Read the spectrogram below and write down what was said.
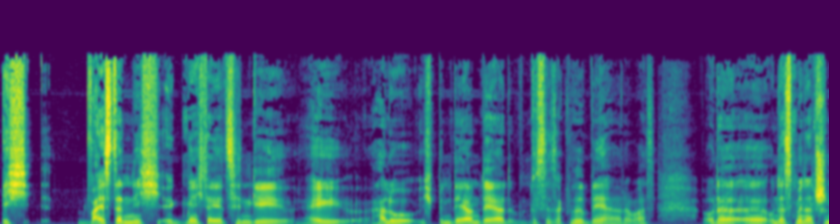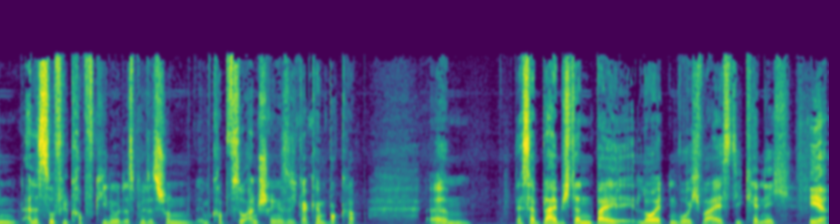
ich weiß dann nicht, wenn ich da jetzt hingehe, hey, hallo, ich bin der und der, dass er sagt, wer oder was? Oder, äh, und das ist mir dann schon alles so viel Kopfkino, dass mir das schon im Kopf so anstrengend ist, dass ich gar keinen Bock habe. Ähm, deshalb bleibe ich dann bei Leuten, wo ich weiß, die kenne ich. Hier.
